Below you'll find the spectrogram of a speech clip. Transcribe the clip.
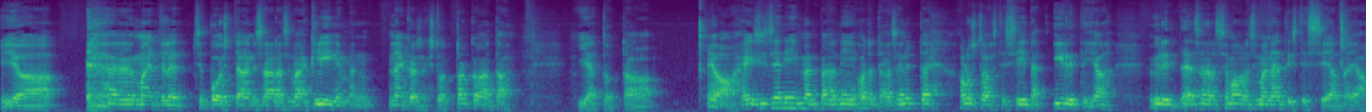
Ja mä ajattelen, että se poistaa, niin saadaan se vähän kliinimmän näköiseksi tuolta takata. Ja tota, joo, hei siis sen ihmeempää, niin otetaan se nyt alustavasti siitä irti ja yritetään saada se mahdollisimman nätisti sieltä ja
